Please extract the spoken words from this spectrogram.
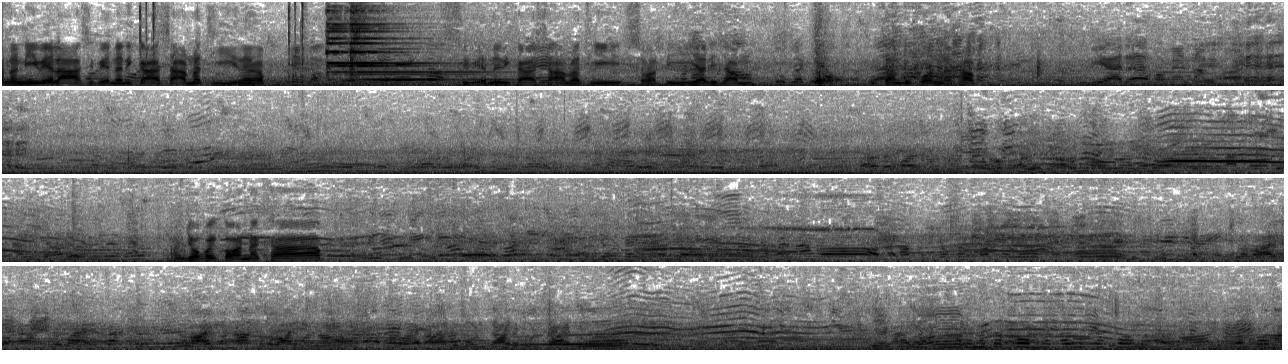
ขณะนี้เวลา 11นาฬิกา3นาทีนะครับ 11นาฬิกา3นาทีสวัสดีญาติธรรมทุกท่านทุกคนนะครับเบียร์เด้อพ่อแม่นั่งอะยกไว้ก่อนนะครับ สบายนะครับสบาย สบายมันนั่งสบายมันนั่งสาธุบุญสาธุบุญสาธุก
